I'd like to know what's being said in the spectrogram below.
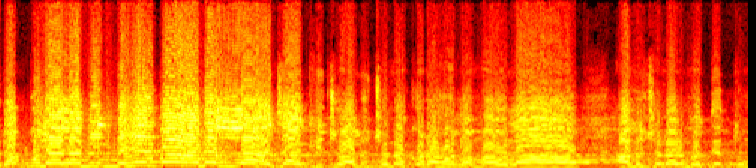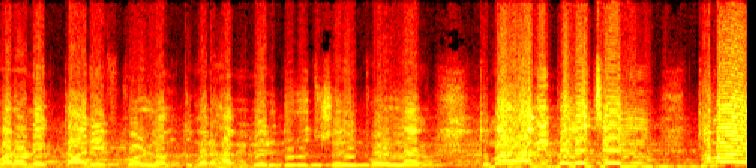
رب العالمين মেহেরবান আল্লাহ যা কিছু আলোচনা করা হলো মাওলা আলোচনার মধ্যে তোমার অনেক তারিফ করলাম তোমার হাবিবের দুরুদ শরীফ পড়লাম তোমার হাবিব বলেছেন তোমার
